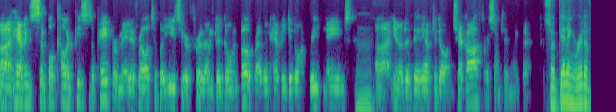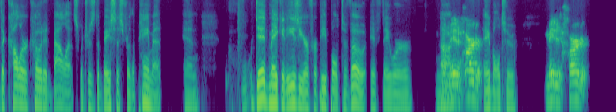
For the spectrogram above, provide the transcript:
uh, having simple colored pieces of paper made it relatively easier for them to go and vote rather than having to go and read names, Mm. uh, you know, that they'd have to go and check off or something like that. So getting rid of the color coded ballots, which was the basis for the payment, and did make it easier for people to vote if they were not made it harder. able to. Made it harder.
